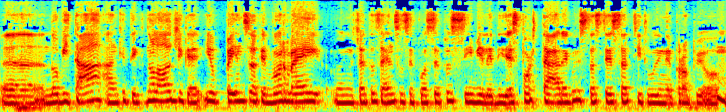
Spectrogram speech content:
eh, novità anche tecnologiche, io penso che vorrei, in un certo senso, se fosse possibile, di esportare questa stessa attitudine proprio mm.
